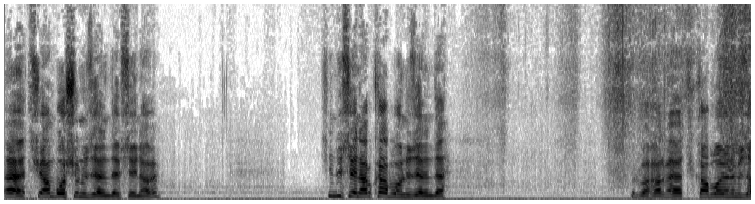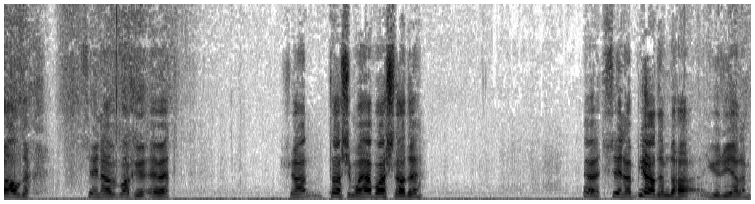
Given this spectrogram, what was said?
Evet, şu an boşluğun üzerinde Hüseyin abi. Şimdi Hüseyin abi kablonun üzerinde. Dur bakalım, evet. Kabloyu önümüze aldık. Hüseyin abi bakıyor, evet. Şu an taşımaya başladı. Evet, Hüseyin abi bir adım daha yürüyelim.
